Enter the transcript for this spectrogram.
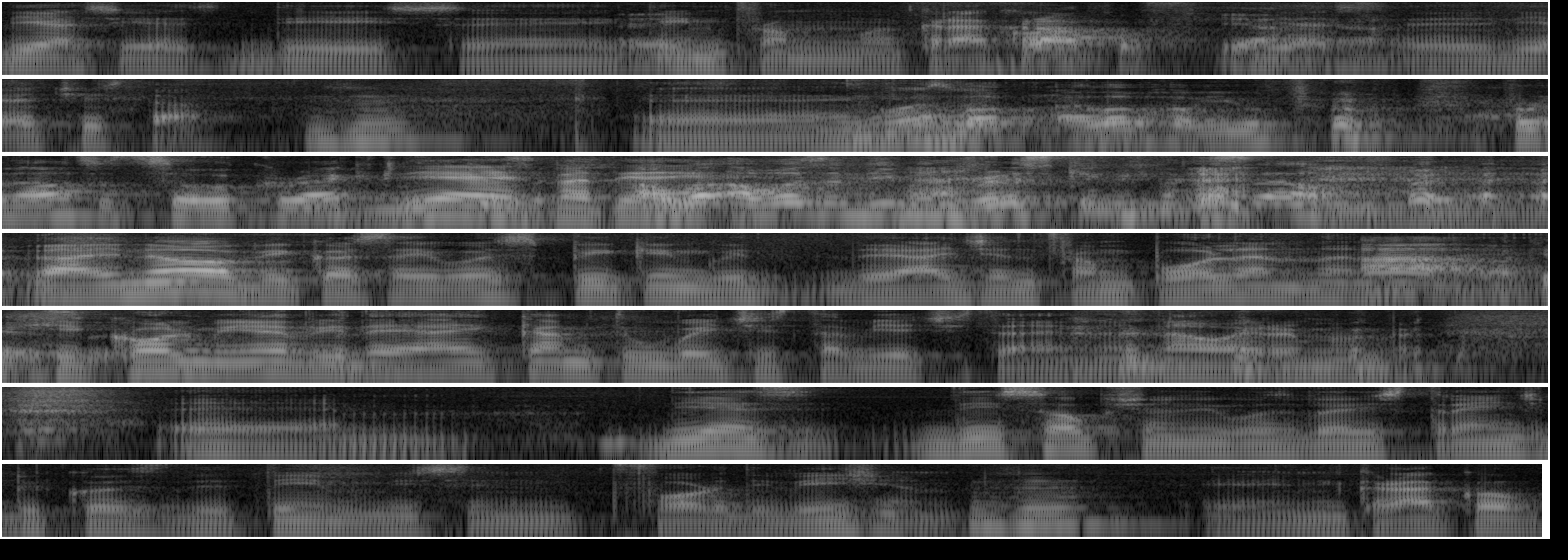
Yes, yes. This uh, team from Krakow. Krakow, yeah. Yes, yeah. Uh, mm-hmm. Uh, I, love, I love how you pronounce it so correctly. Yes, but I, I, wasn't even risking myself. I know because I was speaking with the agent from Poland, and ah, okay, he so. called me every day. I come to Wieczysta, Wieczysta, and now I remember. Um, Yes, this option it was very strange because the team is in fourth division mm-hmm. in Krakow,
